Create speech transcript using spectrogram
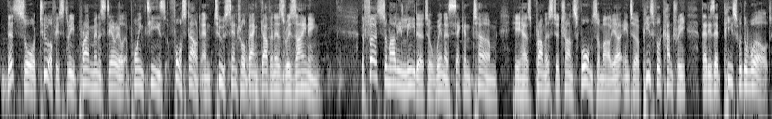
This saw two of his three prime ministerial appointees forced out and two central bank governors resigning. The first Somali leader to win a second term, he has promised to transform Somalia into a peaceful country that is at peace with the world.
